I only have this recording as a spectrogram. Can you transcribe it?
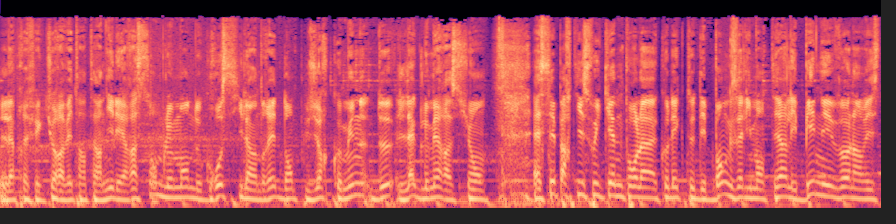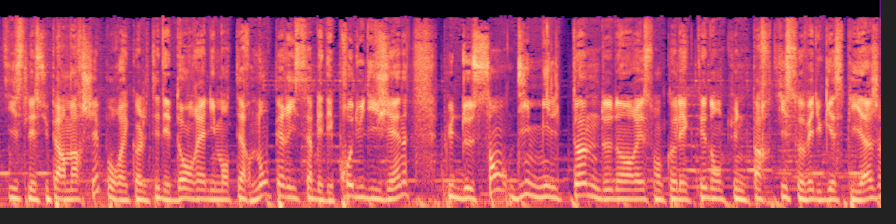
La préfecture avait interdit les rassemblements de gros cylindrés dans plusieurs communes de l'agglomération. C'est parti ce week-end pour la collecte des banques alimentaires. Les bénévoles investissent les supermarchés pour récolter des denrées alimentaires non périssables et des produits d'hygiène. Plus de 110 000 tonnes de denrées sont collectées, dont une partie sauvée du gaspillage.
